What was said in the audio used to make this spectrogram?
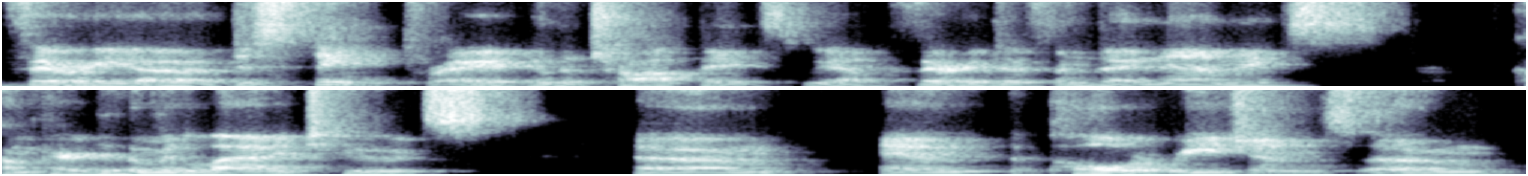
very uh, distinct, right? In the tropics, we have very different dynamics compared to the middle latitudes um, and the polar regions um,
